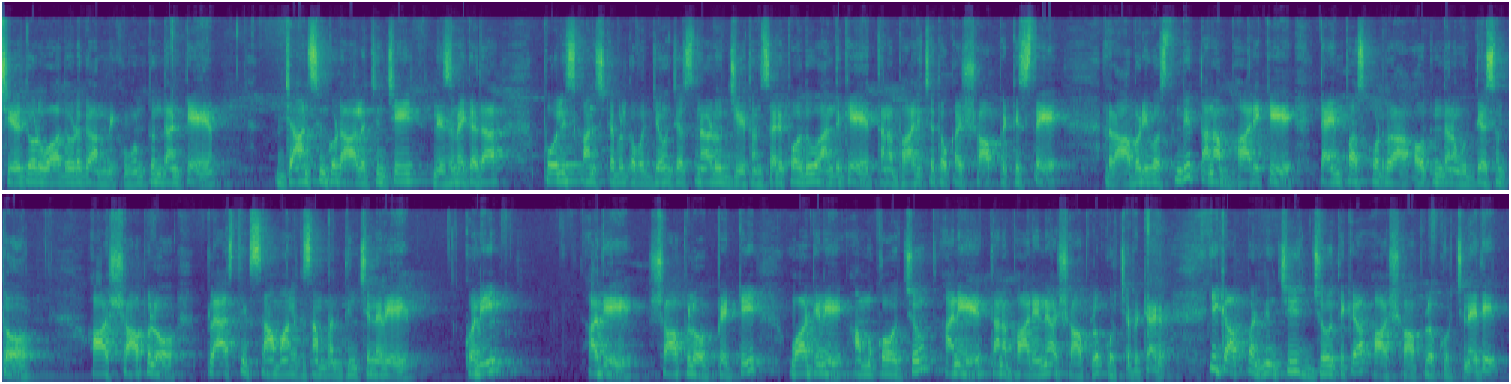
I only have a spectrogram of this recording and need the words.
చేదోడు వాదోడుగా మీకు ఉంటుందంటే జాన్సన్ కూడా ఆలోచించి నిజమే కదా పోలీస్ కానిస్టేబుల్గా ఉద్యోగం చేస్తున్నాడు జీతం సరిపోదు అందుకే తన భార్య చేత ఒక షాప్ పెట్టిస్తే రాబడి వస్తుంది తన భార్యకి టైంపాస్ కూడా అవుతుందన్న ఉద్దేశంతో ఆ షాపులో ప్లాస్టిక్ సామాన్లకు సంబంధించినవి కొని అది షాపులో పెట్టి వాటిని అమ్ముకోవచ్చు అని తన భార్యని ఆ షాపులో కూర్చోబెట్టాడు. ఇక అప్పటి నుంచి జ్యోతిక ఆ షాపులో కూర్చునేది.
